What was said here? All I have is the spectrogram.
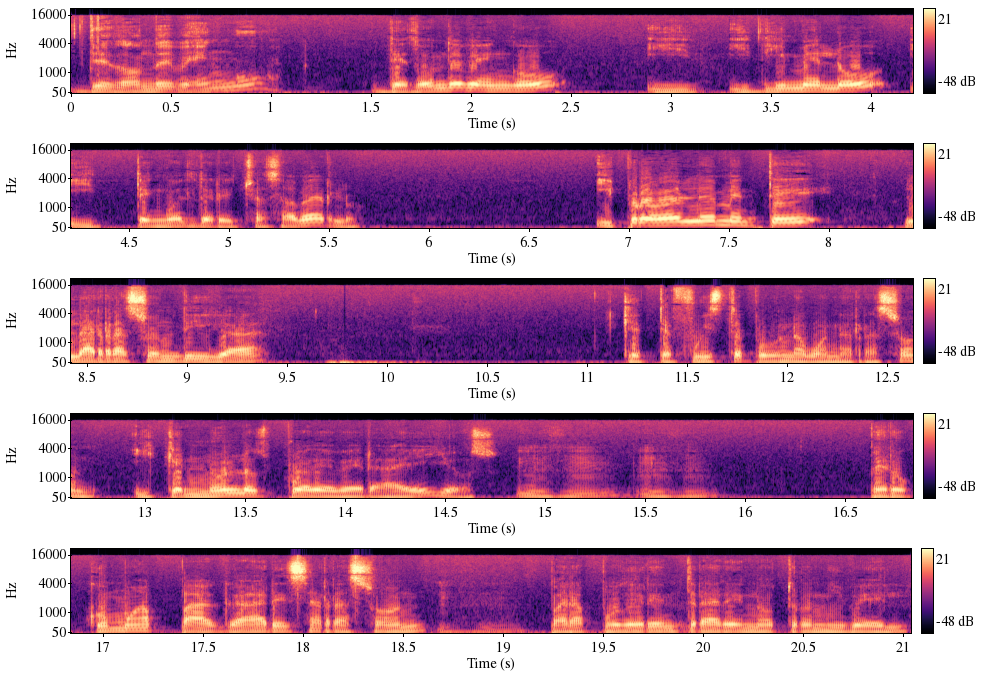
¿De dónde vengo? de dónde vengo y, y dímelo y tengo el derecho a saberlo. Y probablemente la razón diga que te fuiste por una buena razón y que no los puede ver a ellos. Pero ¿cómo apagar esa razón para poder entrar en otro nivel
